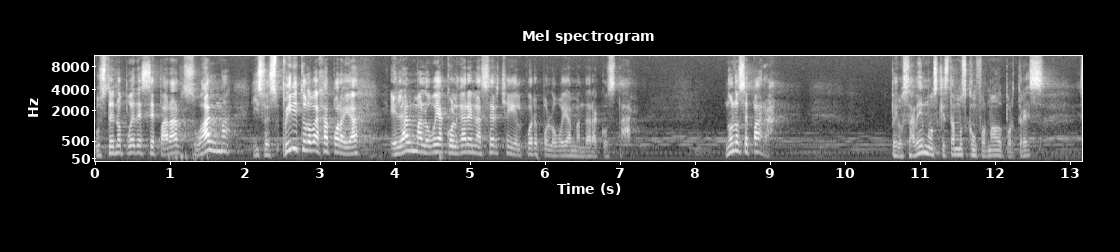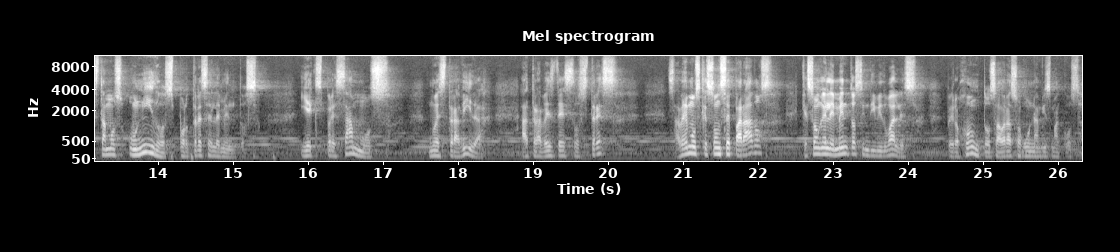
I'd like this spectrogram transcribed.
Usted no puede separar su alma y su espíritu lo va a dejar por allá. El alma lo voy a colgar en la cercha y el cuerpo lo voy a mandar a acostar. No lo separa. Pero sabemos que estamos conformados por tres. Estamos unidos por tres elementos. Y expresamos nuestra vida a través de esos tres. Sabemos que son separados, que son elementos individuales, pero juntos ahora son una misma cosa.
